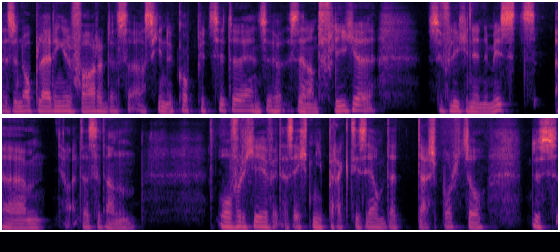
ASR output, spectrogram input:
is een opleiding ervaren dat ze als je in de cockpit zitten en ze, zijn aan het vliegen, ze vliegen in de mist, um, ja, dat ze dan overgeven. Dat is echt niet praktisch hè, op dat dashboard zo. Dus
